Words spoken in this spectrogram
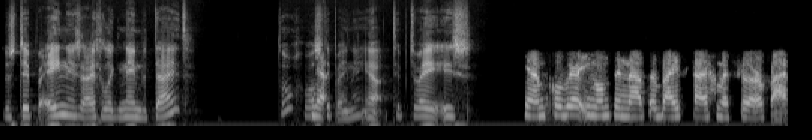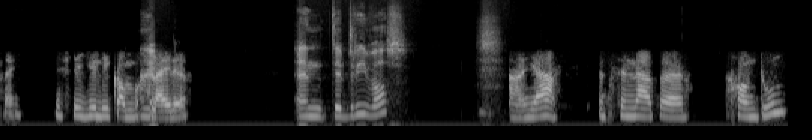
Dus tip 1 is eigenlijk neem de tijd. Toch? Was tip 1, hè? Ja. Tip 2 is... Ja, en probeer iemand inderdaad erbij te krijgen met veel ervaring. Dus die jullie kan begeleiden. En tip 3 was? Uh, ja, het is inderdaad uh, gewoon doen.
